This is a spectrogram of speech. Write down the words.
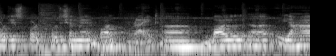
पोजीशन में है बॉल राइट बॉल यहाँ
